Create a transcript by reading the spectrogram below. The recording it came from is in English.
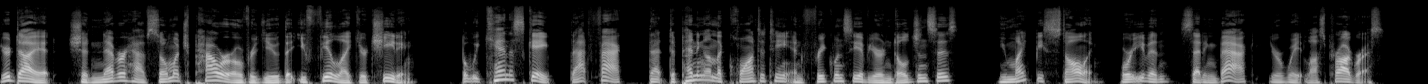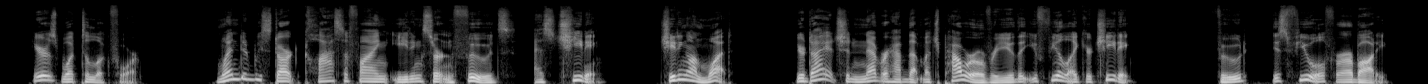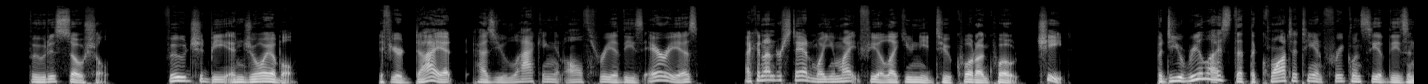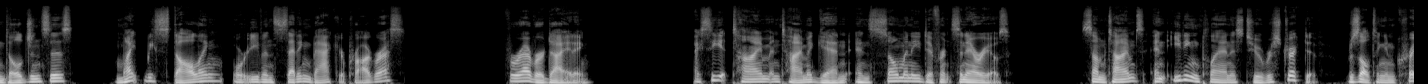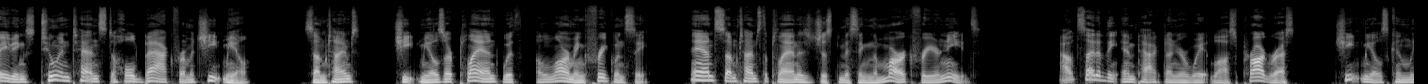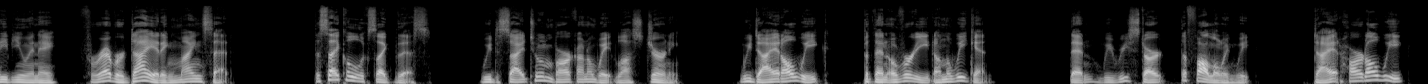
Your diet should never have so much power over you that you feel like you're cheating. But we can't escape that fact that depending on the quantity and frequency of your indulgences, you might be stalling or even setting back your weight loss progress. Here's what to look for. When did we start classifying eating certain foods as cheating? Cheating on what? Your diet should never have that much power over you that you feel like you're cheating. Food is fuel for our body. Food is social. Food should be enjoyable. If your diet has you lacking in all three of these areas, I can understand why you might feel like you need to quote unquote cheat. But do you realize that the quantity and frequency of these indulgences might be stalling or even setting back your progress? Forever dieting. I see it time and time again in so many different scenarios. Sometimes an eating plan is too restrictive, resulting in cravings too intense to hold back from a cheat meal. Sometimes cheat meals are planned with alarming frequency, and sometimes the plan is just missing the mark for your needs. Outside of the impact on your weight loss progress, cheat meals can leave you in a forever dieting mindset. The cycle looks like this we decide to embark on a weight loss journey. We diet all week, but then overeat on the weekend. Then we restart the following week. Diet hard all week,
